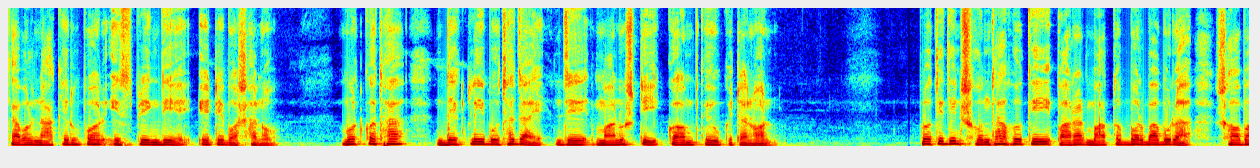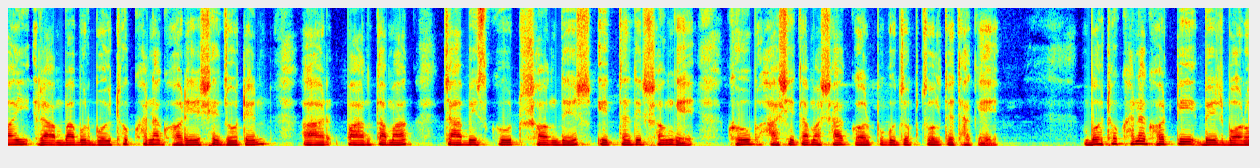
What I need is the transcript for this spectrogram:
কেবল নাকের উপর স্প্রিং দিয়ে এটে বসানো। মোট কথা, দেখলেই বোঝা যায় যে মানুষটি কম কেউ কেটা নন। প্রতিদিন সন্ধ্যা হতেই পাড়ার মাতব্বর বাবুরা সবাই রামবাবুর বৈঠকখানা ঘরে এসে জোটেন আর পান তামাক চা বিস্কুট, সন্দেশ ইত্যাদির সঙ্গে খুব হাসি তামাশা গল্পগুজব চলতে থাকে। বৈঠকখানা ঘরটি বেশ বড়,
